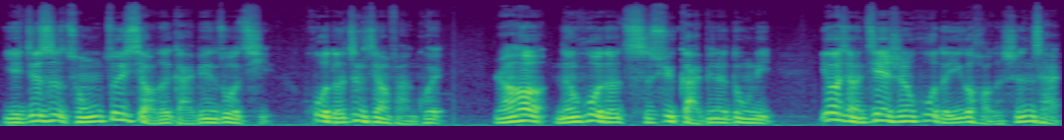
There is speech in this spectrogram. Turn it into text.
也就是从最小的改变做起，获得正向反馈，然后能获得持续改变的动力。要想健身获得一个好的身材，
